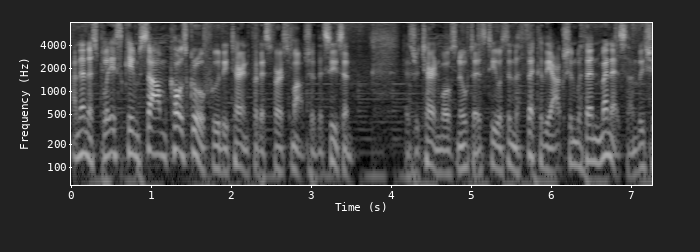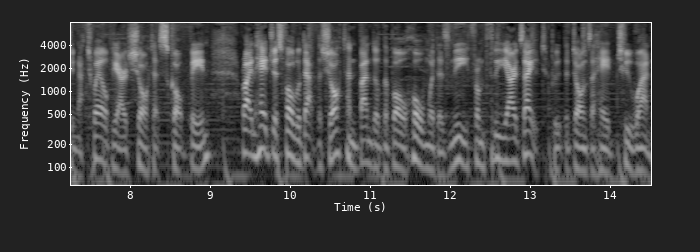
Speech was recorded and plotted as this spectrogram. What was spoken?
and in his place came Sam Cosgrove, who returned for his first match of the season. His return was noticed. He was in the thick of the action within minutes, unleashing a 12 yard shot at Scott Bain. Ryan Hedges followed up the shot and bundled the ball home with his knee from three yards out to put the Dons ahead 2 1.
